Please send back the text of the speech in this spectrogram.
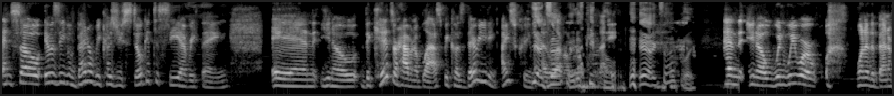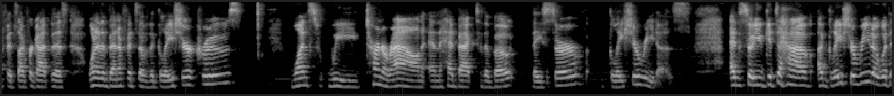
and so it was even better because you still get to see everything and you know the kids are having a blast because they're eating ice cream yeah, at exactly. 11 Just keep night. going. yeah, exactly. And you know, when we were one of the benefits, I forgot this, one of the benefits of the glacier cruise, once we turn around and head back to the boat, they serve glacieritas. And so you get to have a glacierita with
